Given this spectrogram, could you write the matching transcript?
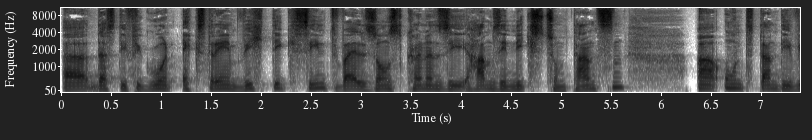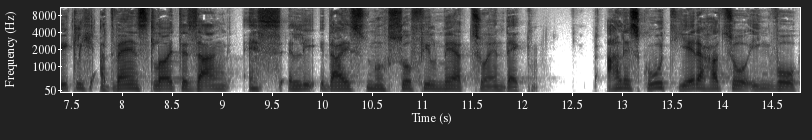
äh, dass die Figuren extrem wichtig sind, weil sonst können sie, haben sie nichts zum Tanzen. Äh, und dann die wirklich Advanced Leute sagen, es, da ist noch so viel mehr zu entdecken. Alles gut, jeder hat so irgendwo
